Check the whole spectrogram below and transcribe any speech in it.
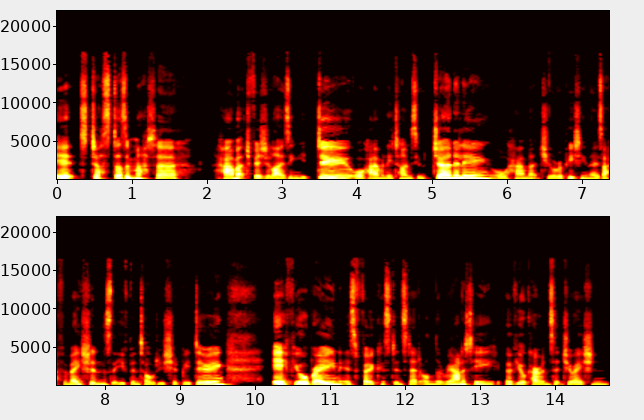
it just doesn't matter how much visualizing you do, or how many times you're journaling, or how much you're repeating those affirmations that you've been told you should be doing. If your brain is focused instead on the reality of your current situation,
